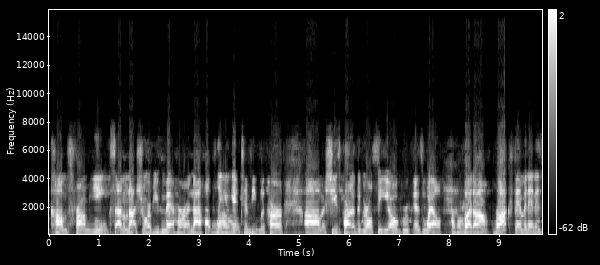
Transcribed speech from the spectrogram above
comes from Yinks. And I'm not sure if you've met her or not. Hopefully, you get to meet with her. Um, she's part of the Girl CEO group as well. Okay. But um, rock feminine is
